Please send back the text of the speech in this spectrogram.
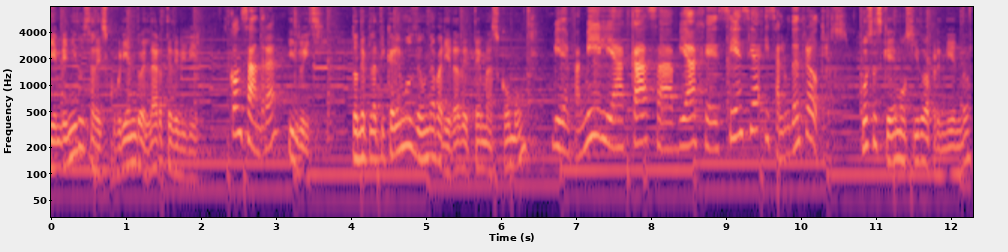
Bienvenidos a Descubriendo el Arte de Vivir. Con Sandra. Y Luis, donde platicaremos de una variedad de temas como vida en familia, casa, viajes, ciencia y salud, entre otros. Cosas que hemos ido aprendiendo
